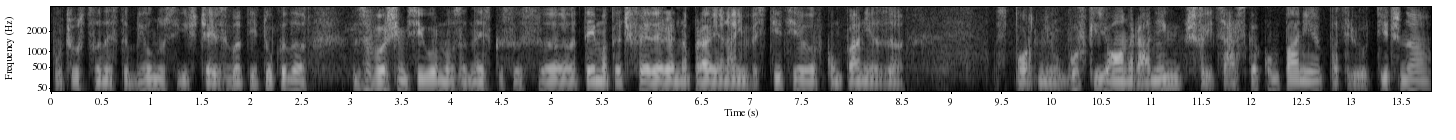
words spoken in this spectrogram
почувства нестабилност и изчезват. И тук да завършим сигурно за днеска с темата, че Федерер направи една инвестиция в компания за спортни обувки, On Running, швейцарска компания, патриотична,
